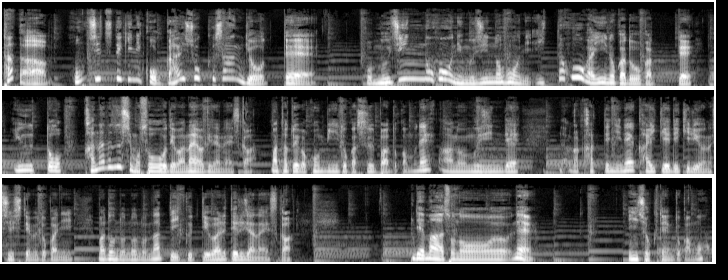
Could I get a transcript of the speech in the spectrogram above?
ただ、本質的にこう外食産業って、こう無人の方に無人の方に行った方がいいのかどうかっって言うと、必ずしもそうではないわけじゃないですか。まあ、例えばコンビニとかスーパーとかもね、あの、無人で、なんか勝手にね、会計できるようなシステムとかに、まあ、どんどんどんどんなっていくって言われてるじゃないですか。で、まあ、その、ね、飲食店とかも、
